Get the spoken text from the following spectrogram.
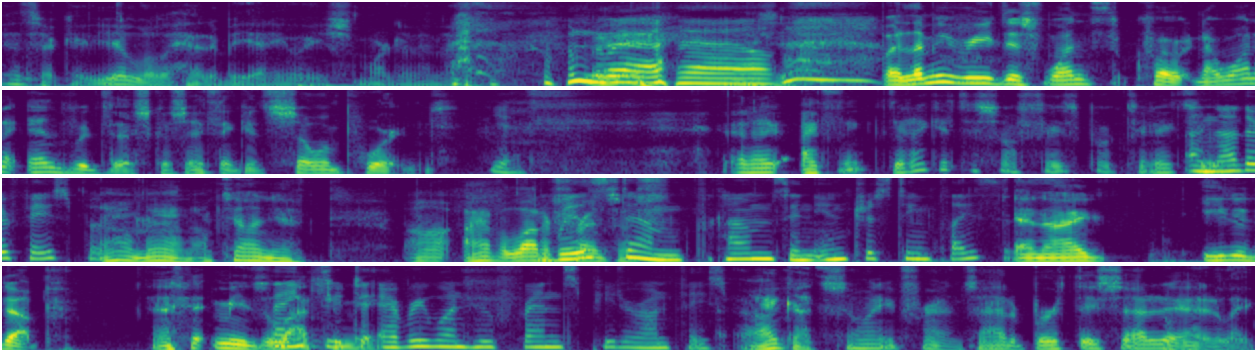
That's okay. You're a little ahead of me anyway. You're smarter than I. Am. Well, But let me read this one th- quote, and I want to end with this because I think it's so important. yes. And I, I think, did I get this off Facebook today? Too? Another Facebook. Oh man, I'm telling you, uh, I have a lot of friends, Wisdom comes in interesting places. and I eat it up. It means a lot to me. Thank you to everyone who friends Peter on Facebook. I got so many friends. I had a birthday Saturday. I had like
